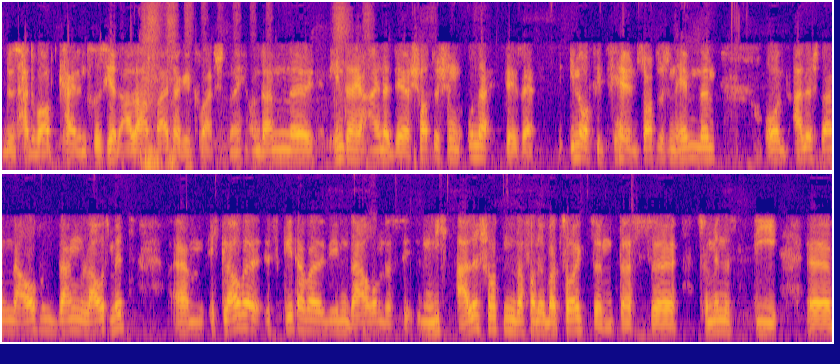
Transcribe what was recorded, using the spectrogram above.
das hat überhaupt keinen interessiert, alle haben weitergequatscht. Ne? Und dann äh, hinterher eine der schottischen, der inoffiziellen schottischen Hymnen und alle standen auf und sangen laut mit. Ähm, ich glaube, es geht aber eben darum, dass nicht alle Schotten davon überzeugt sind, dass äh, zumindest die äh,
